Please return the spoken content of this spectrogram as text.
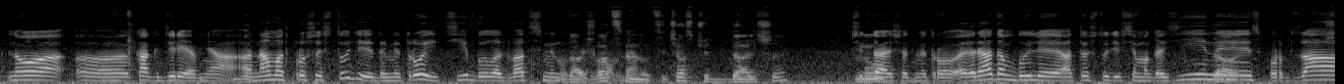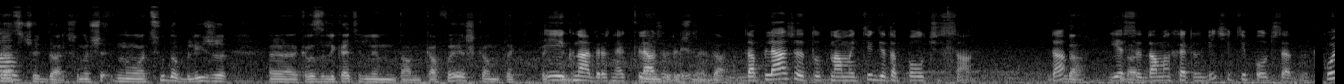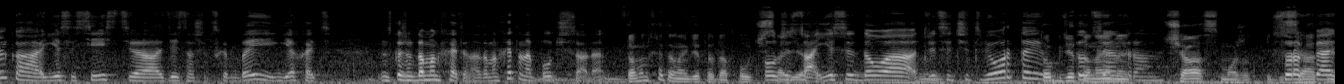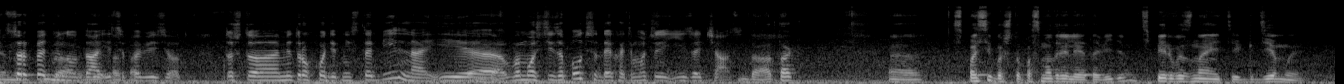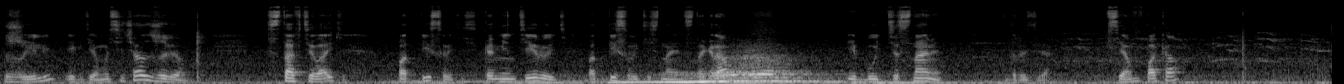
Но э, как деревня, Да. а нам от прошлой студии до метро идти было 20 минут да, пешком. 20 да. минут. Сейчас чуть дальше. Чуть но дальше от метро. Рядом были от той студии все магазины, Да. спортзал. Сейчас чуть дальше. Но, но отсюда ближе э, к развлекательным там кафешкам. Так, И таким. к набережной, к пляжу набережной, ближе. да. До пляжа тут нам идти где-то полчаса. Да? Да. Если да. до Манхэттен-Бич идти полчаса. Сколько, если сесть э, здесь на Шипсхед-Бэй и ехать, ну, скажем, до Манхэттена? До Манхэттена полчаса, да? До Манхэттена где-то, да, полчаса. Полчаса. ехать. Если до 34-й, То где-то, наверное, центра, час, может, 50 45, минут. 45 минут, да, если так. повезет. То, что метро ходит нестабильно, и э, Да. вы можете и за полчаса доехать, а можете и за час. Да, а так, э, спасибо, что посмотрели это видео. Теперь вы знаете, где мы жили и где мы сейчас живем. Ставьте лайки, подписывайтесь, комментируйте, подписывайтесь на Инстаграм и будьте с нами, друзья. Всем пока!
